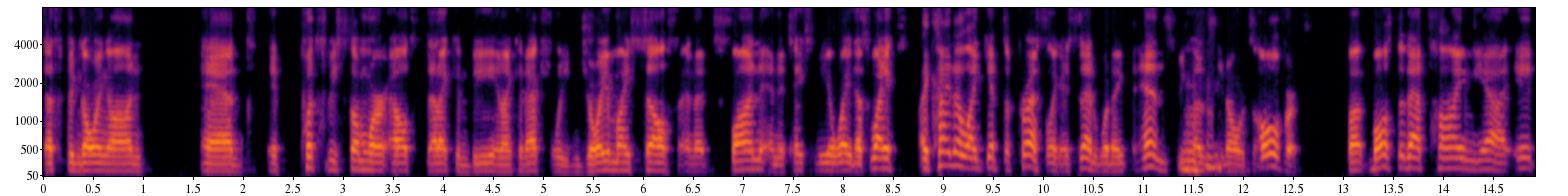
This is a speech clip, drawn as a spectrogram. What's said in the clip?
that's been going on and it puts me somewhere else that I can be and I can actually enjoy myself and it's fun and it takes me away. That's why I kind of like get depressed, like I said, when it ends because mm-hmm. you know it's over. But most of that time, yeah, it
